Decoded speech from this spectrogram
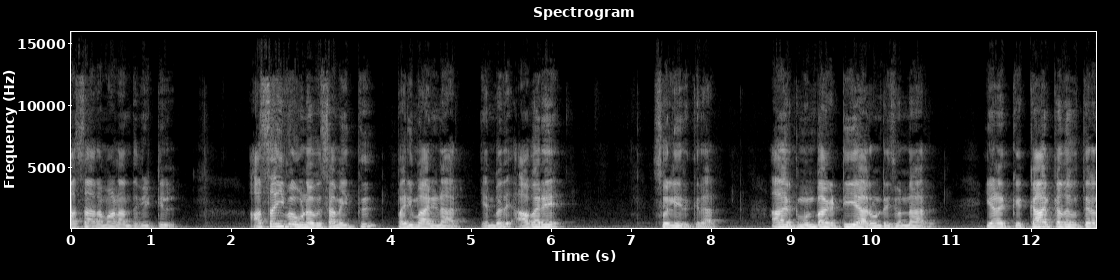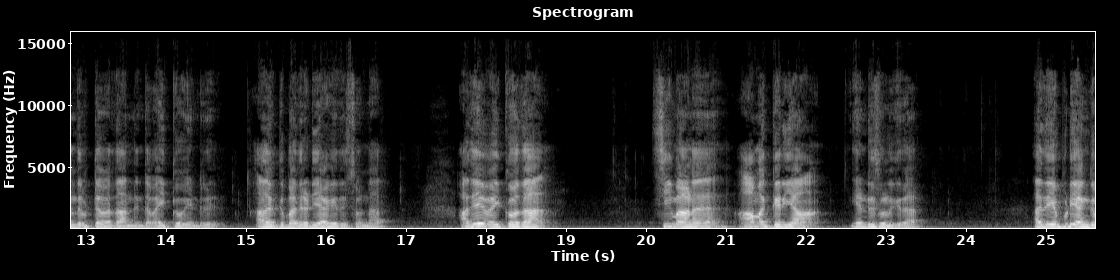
ஆசாரமான அந்த வீட்டில் அசைவ உணவு சமைத்து பரிமாறினார் என்பதை அவரே சொல்லியிருக்கிறார். அதற்கு முன்பாக டிஆர் ஒன்றை சொன்னார் எனக்கு கார் கதவு திறந்து விட்டவர் தான் இந்த வைகோ என்று. அதற்கு பதிலடியாக இதை சொன்னார். அதே வைகோ தான் சீமான ஆமக்கரியான் என்று சொல்கிறார். அது எப்படி அங்கே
